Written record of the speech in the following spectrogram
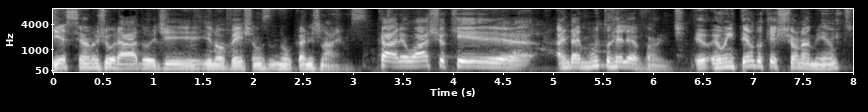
e esse ano jurado de Innovations no Cannes Lions. Cara, eu acho que ainda é muito relevante. Eu, eu entendo o questionamento,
